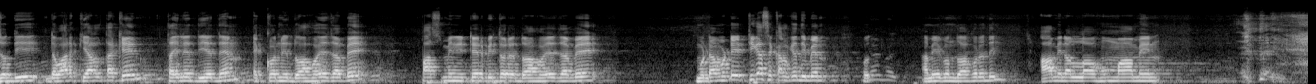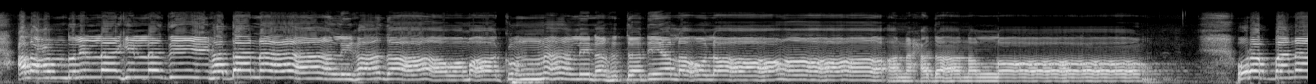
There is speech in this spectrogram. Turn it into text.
যদি দেওয়ার খেয়াল থাকে, তাইলে দিয়ে দেন এক্ষণি দোয়া হয়ে যাবে। পাঁচ মিনিটের ভিতরে দোয়া হয়ে যাবে। মোটামুটি, ঠিক আছে, কালকে দিবেন। আমি এখন দোয়া করে দিই। আমিন আল্লাহ আমিন। আলহামদুলিল্লাহিল্লাযী হাদানা লিহাদা ওয়া মা কুননা লিনাহতাদিয়া লাউলা আন হাদানাল্লাহ। ও রব্বানা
